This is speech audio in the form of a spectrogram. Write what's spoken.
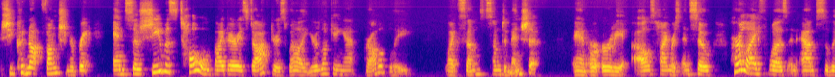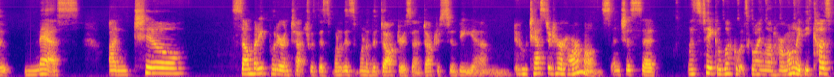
she could not function her brain. And so she was told by various doctors, well, you're looking at probably like some some dementia and or early Alzheimer's. And so her life was an absolute mess until somebody put her in touch with this one of this one of the doctors, uh, Dr. Sylvie, um, who tested her hormones and just said, "Let's take a look at what's going on hormonally," because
